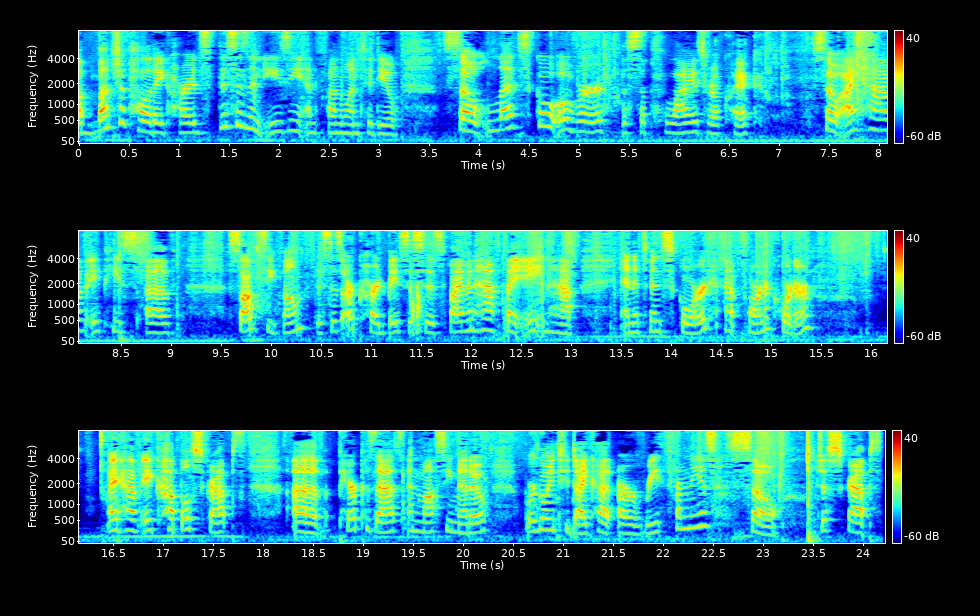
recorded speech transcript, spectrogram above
a bunch of holiday cards, this is an easy and fun one to do. So let's go over the supplies real quick. So I have a piece of soft seafoam. This is our card base. This is five and a half by eight and a half, and it's been scored at four and a quarter. I have a couple scraps of Pear Pizzazz and Mossy Meadow. We're going to die cut our wreath from these, so just scraps.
